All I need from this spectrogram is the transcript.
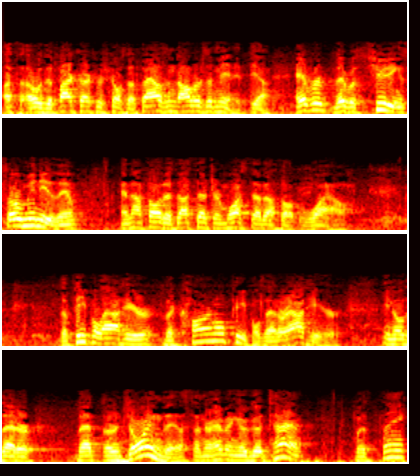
oh, the firecrackers cost a thousand dollars a minute. Yeah, ever there was shooting so many of them, and I thought as I sat there and watched that, I thought, wow, the people out here, the carnal people that are out here, you know, that are that are enjoying this and they're having a good time, but think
